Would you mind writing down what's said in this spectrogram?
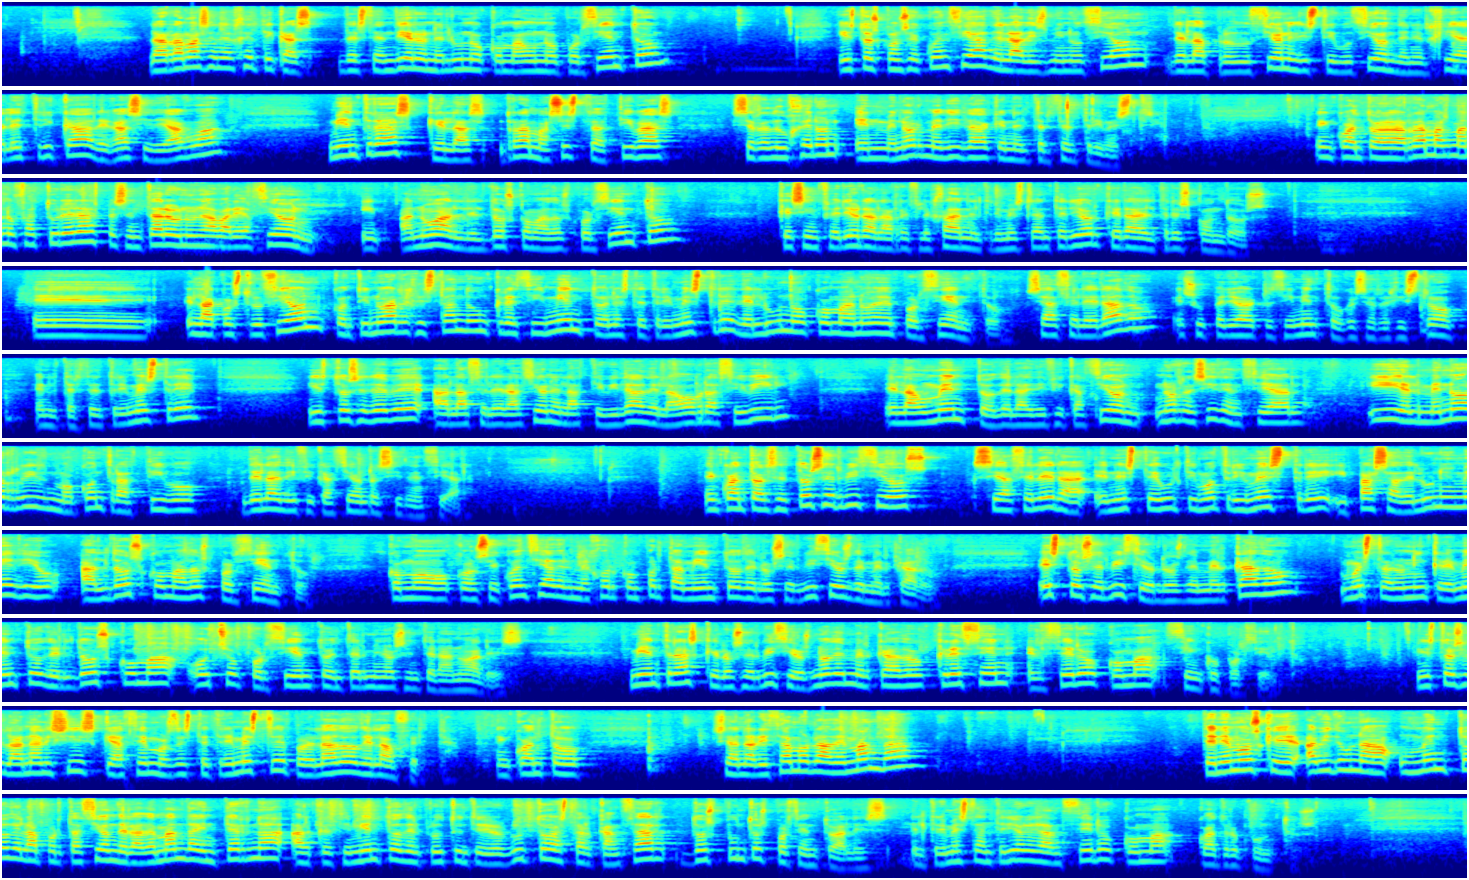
Las ramas energéticas descendieron el 1,1% y esto es consecuencia de la disminución de la producción y distribución de energía eléctrica, de gas y de agua, mientras que las ramas extractivas se redujeron en menor medida que en el tercer trimestre. En cuanto a las ramas manufactureras, presentaron una variación anual del 2,2%, que es inferior a la reflejada en el trimestre anterior, que era del 3,2%. Eh, en la construcción continúa registrando un crecimiento en este trimestre del 1,9%. Se ha acelerado, es superior al crecimiento que se registró en el tercer trimestre, y esto se debe a la aceleración en la actividad de la obra civil, el aumento de la edificación no residencial y el menor ritmo contractivo de la edificación residencial. En cuanto al sector servicios, se acelera en este último trimestre y pasa del 1,5 al 2,2%, como consecuencia del mejor comportamiento de los servicios de mercado. Estos servicios, los de mercado, muestran un incremento del 2,8% en términos interanuales mientras que los servicios no de mercado crecen el 0,5%. Y esto es el análisis que hacemos de este trimestre por el lado de la oferta. En cuanto si analizamos la demanda, tenemos que ha habido un aumento de la aportación de la demanda interna al crecimiento del Producto Interior Bruto hasta alcanzar dos puntos porcentuales. El trimestre anterior eran 0,4 puntos.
